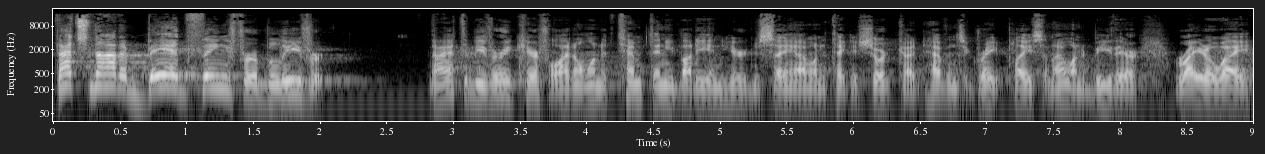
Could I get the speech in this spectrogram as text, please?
That's not a bad thing for a believer. Now, I have to be very careful. I don't want to tempt anybody in here to say, I want to take a shortcut. Heaven's a great place and I want to be there right away.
